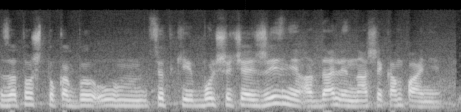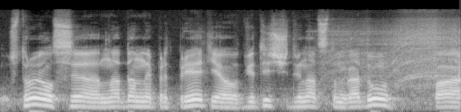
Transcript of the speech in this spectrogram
за то, что как бы все-таки большую часть жизни отдали нашей компании. Устроился на данное предприятие в 2012 году по,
